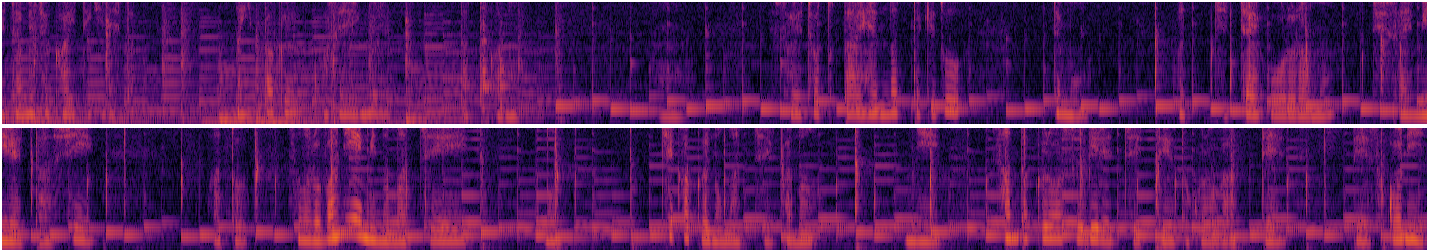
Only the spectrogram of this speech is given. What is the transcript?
めちゃめちゃ快適でした、まあ、1泊5000円ぐらいだったかな、うん、それちょっと大変だったけどでも、まあ、ちっちゃいオーロラも実際見れたしあとそのロバニエミの町の近くの町かな？にサンタクロースビレッジっていうところがあってでそこに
